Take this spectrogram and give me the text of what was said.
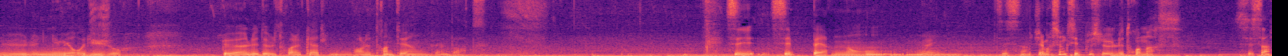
le, le numéro du jour. Le 1, le 2, le 3, le 4, voire le 31, peu importe. C'est c'est père, non C'est ça. J'ai l'impression que c'est plus le, le 3 mars. C'est ça?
